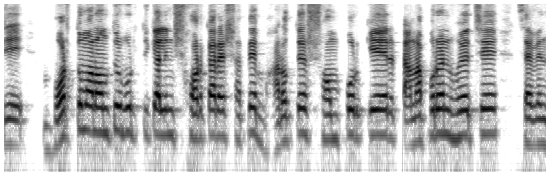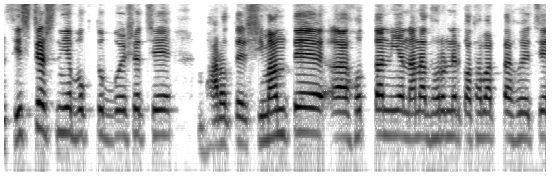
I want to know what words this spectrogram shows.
যে বর্তমান অন্তর্বর্তীকালীন সরকারের সাথে ভারতের সম্পর্কের টানাপোড়েন হয়েছে? সেভেন সিস্টার্স নিয়ে বক্তব্য এসেছে ভারতের সীমান্তে হত্যা নিয়ে নানা ধরনের কথাবার্তা হয়েছে।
